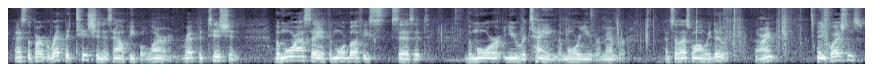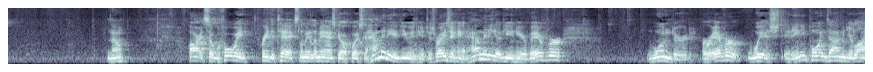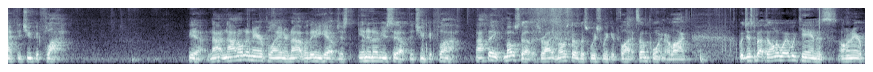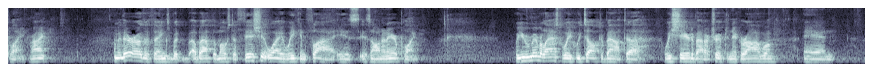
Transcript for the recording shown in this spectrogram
That's the purpose. Repetition is how people learn. Repetition the more I say it, the more Buffy says it, the more you retain, the more you remember. And so that's why we do it. All right? Any questions? No? All right, so before we read the text, let me let me ask you all a question. How many of you in here, just raise your hand, how many of you in here have ever wondered or ever wished at any point in time in your life that you could fly? Yeah, not not on an airplane or not with any help, just in and of yourself that you could fly. I think most of us, right? Most of us wish we could fly at some point in our life. But just about the only way we can is on an airplane, right? I mean, there are other things, but about the most efficient way we can fly is, is on an airplane. Well, you remember last week we talked about, uh, we shared about our trip to Nicaragua and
